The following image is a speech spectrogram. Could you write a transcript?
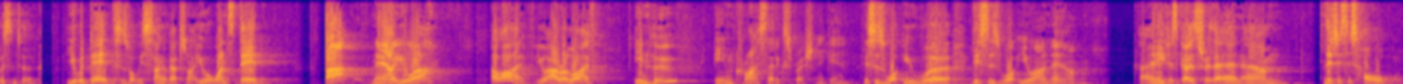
Listen to them. You were dead. This is what we sung about tonight. You were once dead. But now you are alive. You are alive in who? In Christ. That expression again. This is what you were. This is what you are now. Uh, and he just goes through that. And um, there's just this whole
